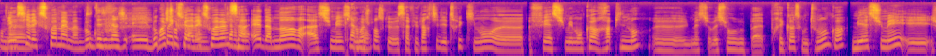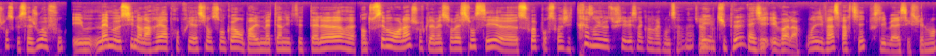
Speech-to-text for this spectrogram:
On Et a aussi avec soi-même, beaucoup. des énergies. Et beaucoup Moi, je trouve qu'avec soi-même, ça clairement. aide à mort à assumer. Que moi, Clairement. je pense que ça fait partie des trucs qui m'ont euh, fait assumer mon corps rapidement. Euh, une masturbation bah, précoce comme tout le monde, quoi. Mais assumer, et je pense que ça joue à fond. Et même aussi dans la réappropriation de son corps, on parlait de maternité tout à l'heure. Dans tous ces moments-là, je trouve que la masturbation, c'est euh, soi pour soi. J'ai très envie de me toucher les seins quand je raconte ça. Tu. Mais tu peux, vas-y. Et, et voilà, on y va, c'est parti. Faut se libérer sexuellement.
